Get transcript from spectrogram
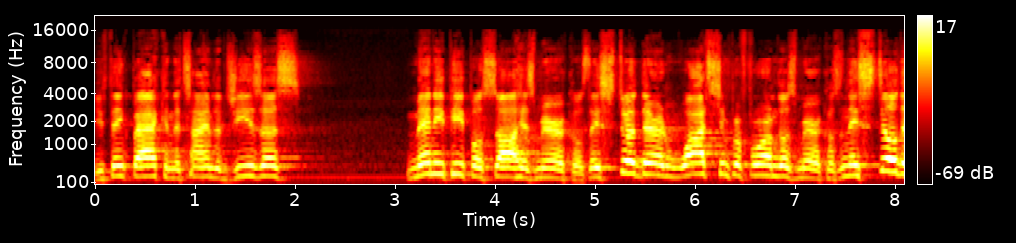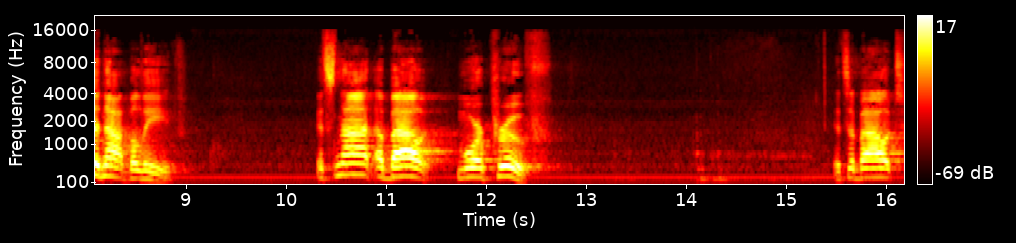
You think back in the times of Jesus, many people saw his miracles. They stood there and watched him perform those miracles, and they still did not believe. It's not about more proof, it's about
